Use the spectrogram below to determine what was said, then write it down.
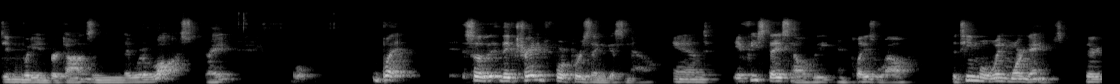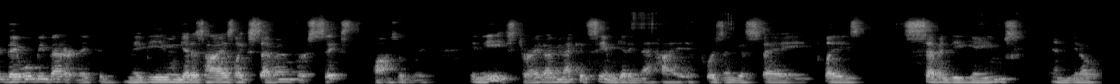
Dinwiddie and Bertans, and they would have lost, right? But so they- they've traded for Porzingis now, and if he stays healthy and plays well, the team will win more games. They they will be better. They could maybe even get as high as like seventh or sixth, possibly in the East, right? I mean, I could see him getting that high if Porzingis say plays seventy games and you know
